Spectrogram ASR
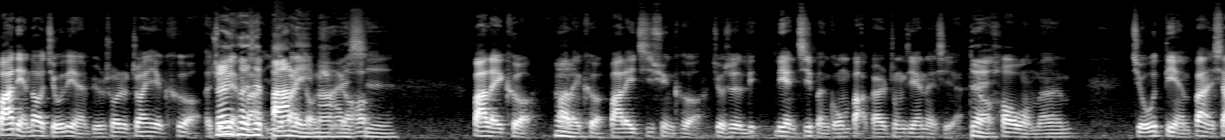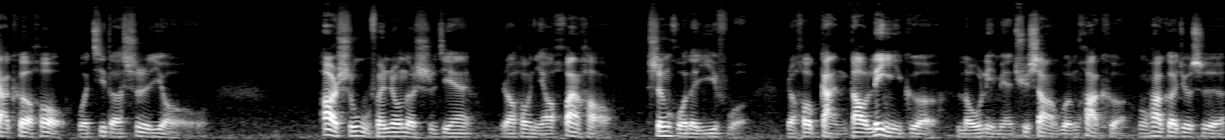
八点到九点，比如说是专业课，专业课是芭蕾吗？还是芭蕾课？芭蕾课，芭蕾基训课，就是练练基本功、把杆、中间那些。对。然后我们九点半下课后，我记得是有二十五分钟的时间，然后你要换好生活的衣服，然后赶到另一个楼里面去上文化课。文化课就是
